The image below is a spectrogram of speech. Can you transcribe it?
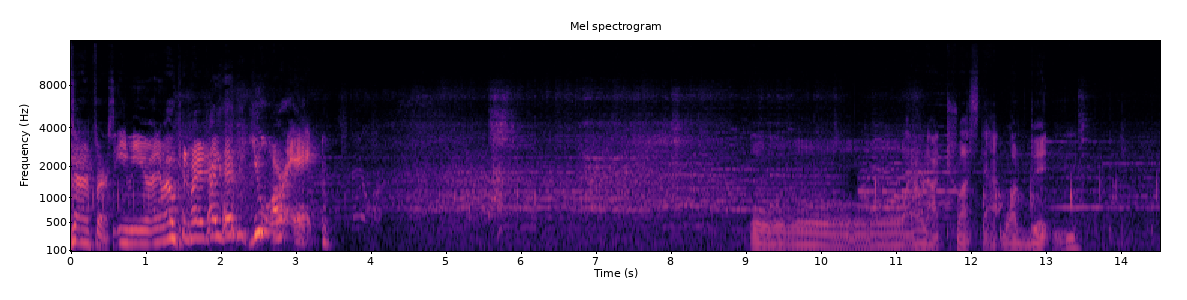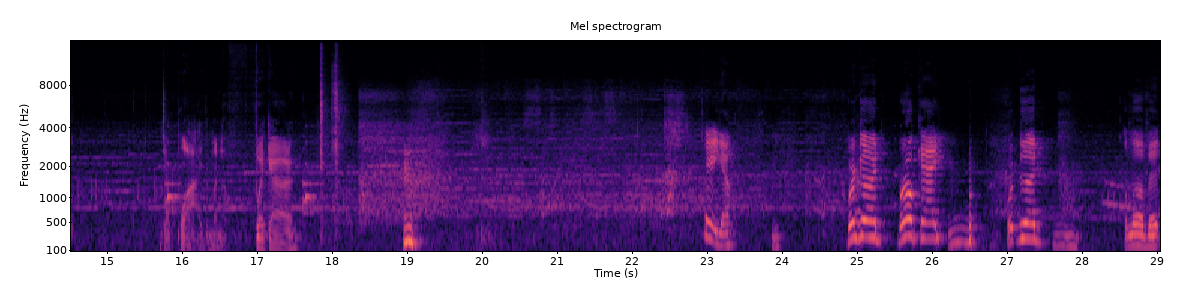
Who goes on first? Emu, animal, can You are it! Oh, I do not trust that one bit. Surprise, motherfucker. There you go. We're good. We're okay. We're good. A little bit.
